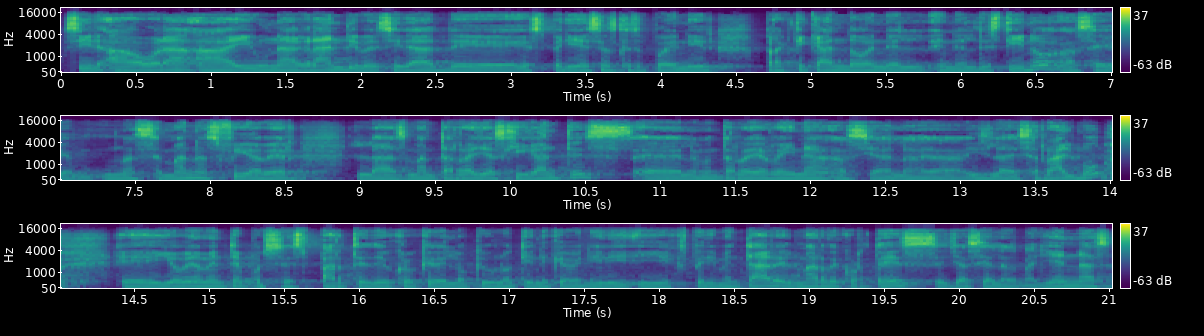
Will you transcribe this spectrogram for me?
sino ahora hay una gran diversidad de experiencias que se pueden ir practicando en el, en el destino. Hace unas semanas fui a ver las mantarrayas gigantes, eh, la mantarraya reina hacia la isla de Cerralbo eh, y obviamente pues es parte de yo creo que de lo que uno tiene que venir y, experimentar el mar de Cortés, ya sea las ballenas,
